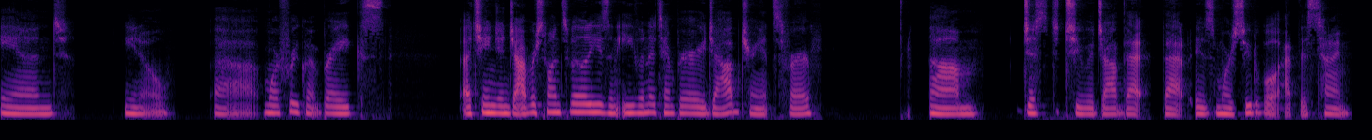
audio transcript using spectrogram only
and, you know, uh, more frequent breaks, a change in job responsibilities, and even a temporary job transfer, um, just to a job that that is more suitable at this time.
